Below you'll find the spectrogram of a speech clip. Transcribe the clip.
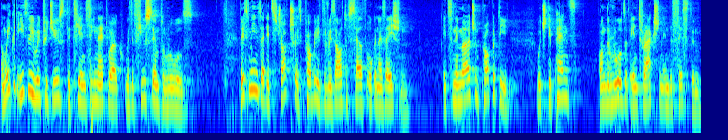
And we could easily reproduce the TNC network with a few simple rules. This means that its structure is probably the result of self organization. It's an emergent property which depends on the rules of interaction in the system.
